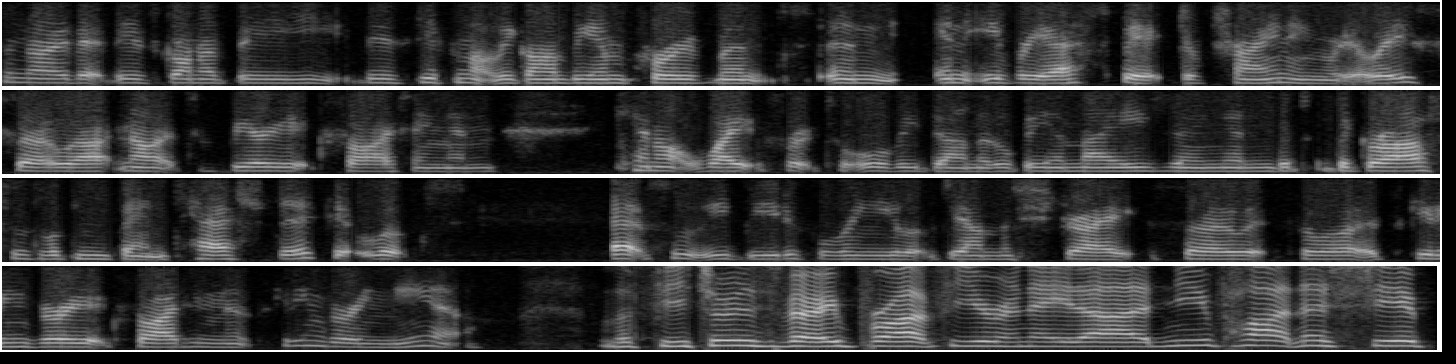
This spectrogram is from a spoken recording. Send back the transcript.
to know that there's going to be there's definitely going to be improvements in in every aspect of training really. So uh, no, it's very exciting and cannot wait for it to all be done. It'll be amazing, and the, the grass is looking fantastic. It looks absolutely beautiful when you look down the straight. So it's uh, it's getting very exciting and it's getting very near. The future is very bright for you, Renita. New partnership,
